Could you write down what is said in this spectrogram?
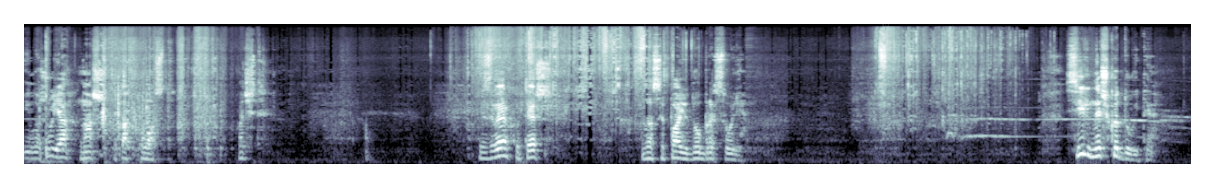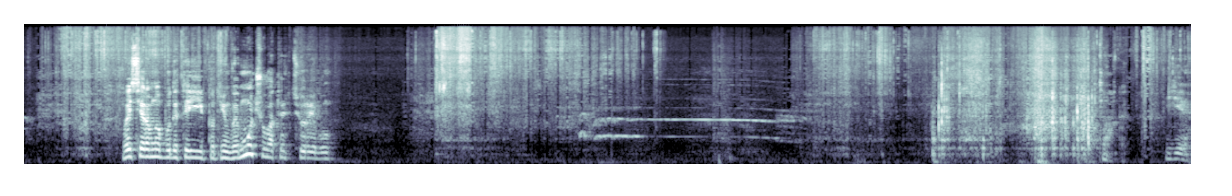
І ложу я наш отак пласт. Бачите? І зверху теж засипаю добре солі. Сіль не шкодуйте. Ви все одно будете її потім вимочувати, цю рибу. Так, є.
